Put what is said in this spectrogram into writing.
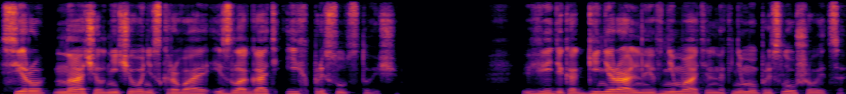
Сиро начал, ничего не скрывая, излагать их присутствующим. Видя, как генеральный внимательно к нему прислушивается,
